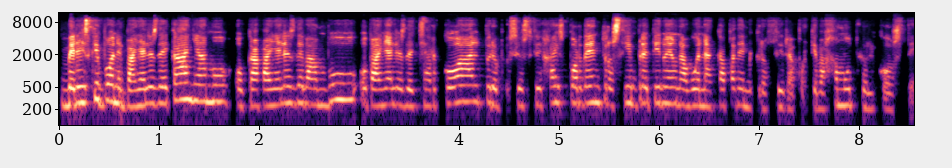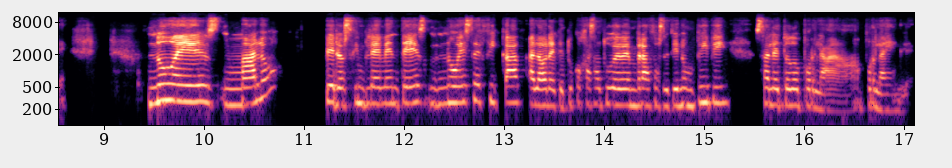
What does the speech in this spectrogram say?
veréis que pone pañales de cáñamo o pañales de bambú o pañales de charcoal, pero si os fijáis por dentro siempre tiene una buena capa de microfibra porque baja mucho el coste. No es malo, pero simplemente es, no es eficaz a la hora que tú cojas a tu bebé en brazos y tiene un pipi, sale todo por la, por la ingle.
